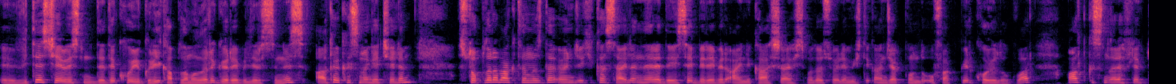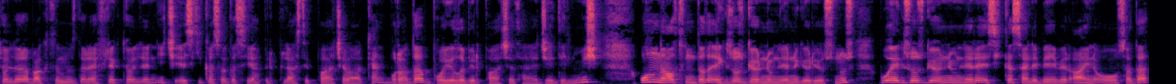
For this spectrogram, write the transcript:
E, vites çevresinde de koyu gri kaplamaları görebilirsiniz. Arka kısma geçelim. Stoplara baktığımızda önceki kasayla neredeyse birebir aynı karşılaştırmada söylemiştik ancak bunda ufak bir koyuluk var. Alt kısımda reflektörlere baktığımızda reflektörlerin içi eski kasada siyah bir plastik parça varken burada boyalı bir parça tercih edilmiş. Onun altında da egzoz görünümlerini görüyorsunuz. Bu egzoz görünümleri eski kasayla birebir aynı olsa da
